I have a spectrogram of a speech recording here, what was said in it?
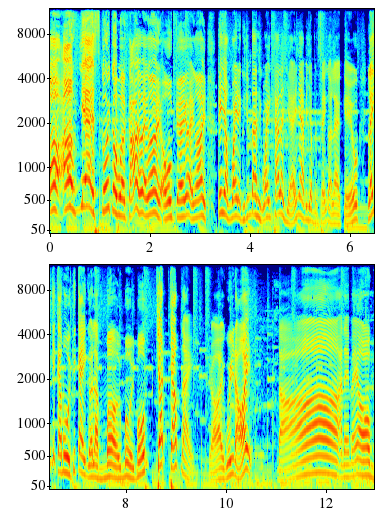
Oh, oh yes. Cuối cùng rồi có rồi các bạn ơi. Ok các bạn ơi. Cái dòng quay này của chúng ta thì quay khá là dễ nha. Bây giờ mình sẽ gọi là kiểu lấy cho Camui cái cây gọi là M14 chết chóc này. Rồi quy đổi đó anh em thấy không?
